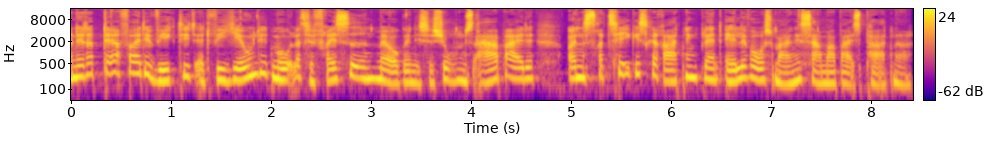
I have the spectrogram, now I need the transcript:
og netop derfor er det vigtigt, at vi jævnligt måler tilfredsheden med organisationens arbejde og den strategiske retning blandt alle vores mange samarbejdspartnere.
